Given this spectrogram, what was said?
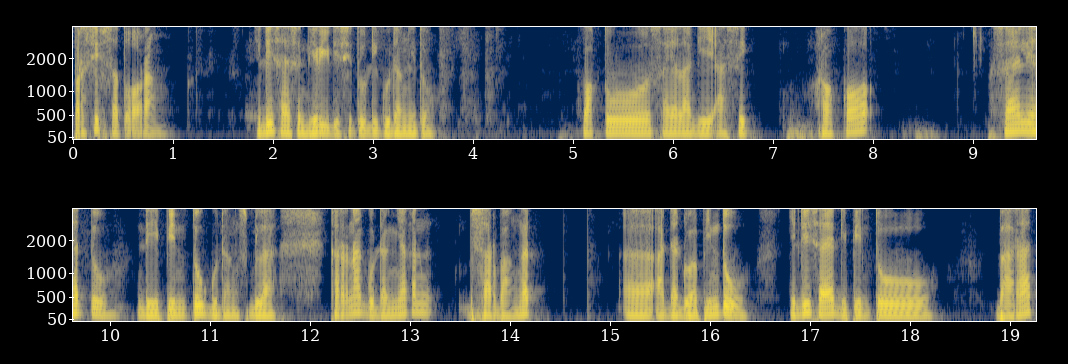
persif satu orang. Jadi saya sendiri di situ di gudang itu. Waktu saya lagi asik rokok saya lihat tuh di pintu gudang sebelah. Karena gudangnya kan besar banget uh, ada dua pintu. Jadi saya di pintu barat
